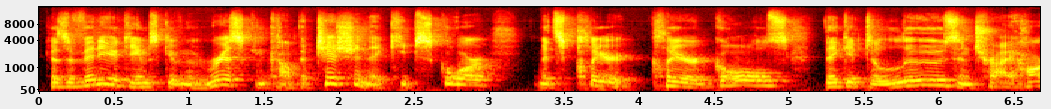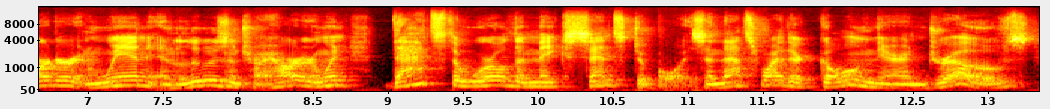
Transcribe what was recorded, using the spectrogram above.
because the video games give them risk and competition. They keep score. It's clear, clear goals. They get to lose and try harder and win, and lose and try harder and win. That's the world that makes sense to boys, and that's why they're going there in droves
